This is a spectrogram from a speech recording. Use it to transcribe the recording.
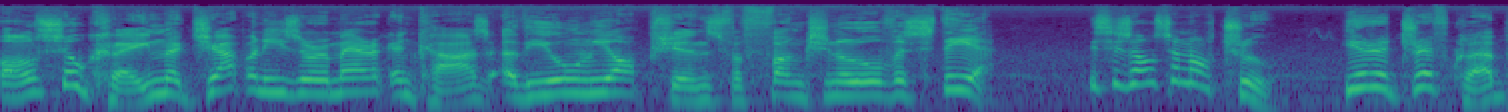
also claim that Japanese or American cars are the only options for functional oversteer. This is also not true. Here at Drift Club,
